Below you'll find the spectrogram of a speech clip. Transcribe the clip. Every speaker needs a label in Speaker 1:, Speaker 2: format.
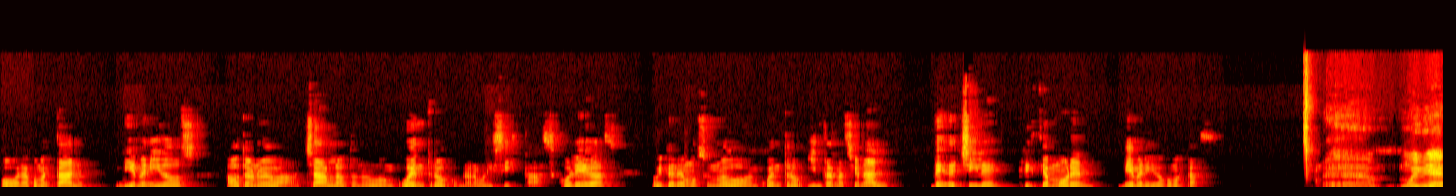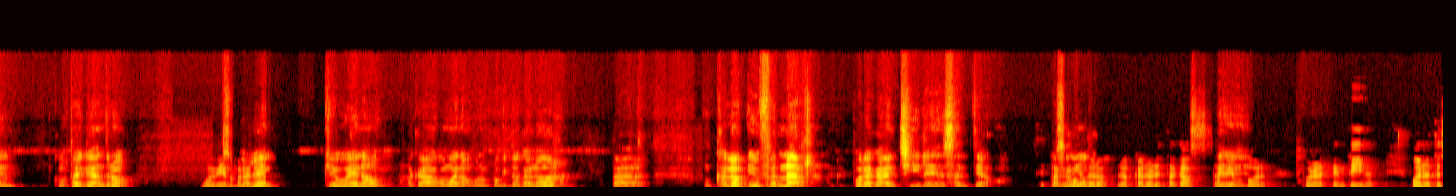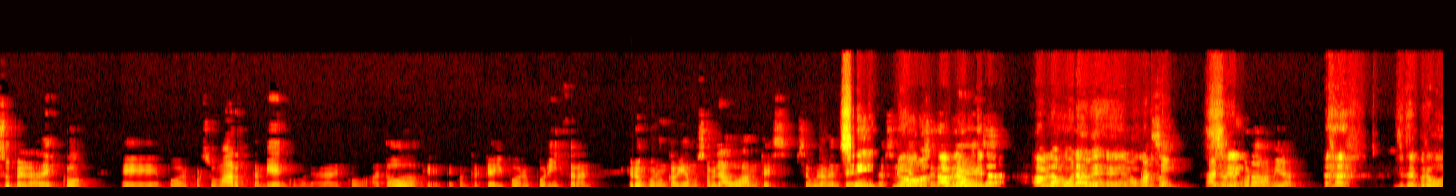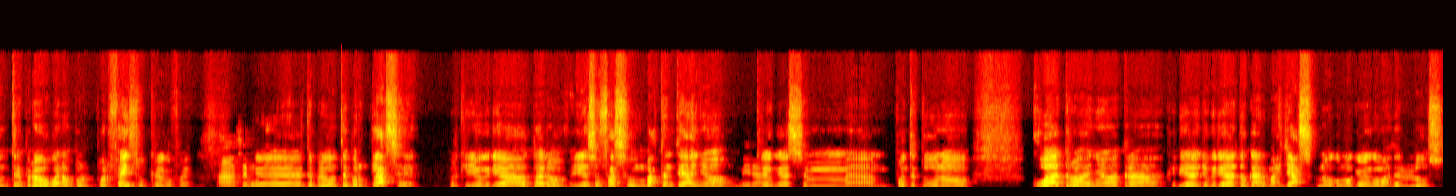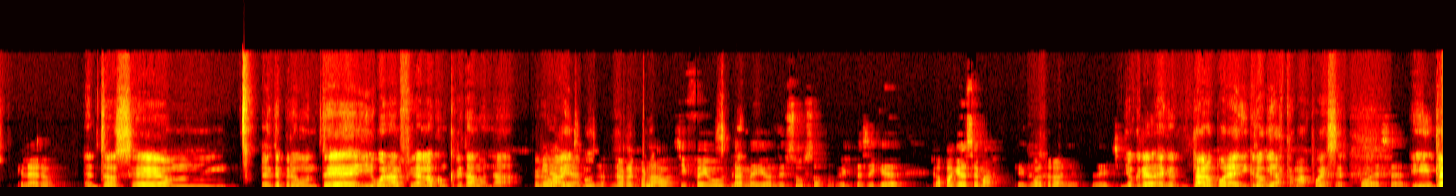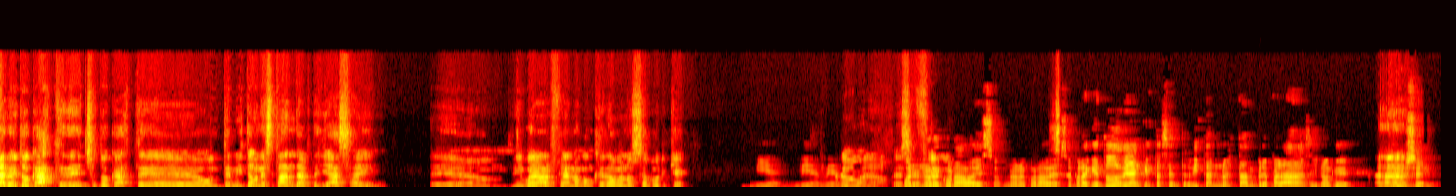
Speaker 1: Hola, ¿cómo están? Bienvenidos a otra nueva charla, otro nuevo encuentro con armonicistas colegas. Hoy tenemos un nuevo encuentro internacional desde Chile. Cristian Moren, bienvenido, ¿cómo estás?
Speaker 2: Eh, muy bien, ¿cómo estás, Leandro?
Speaker 1: Muy bien por acá. Bien.
Speaker 2: Qué bueno, acá con, bueno, con un poquito de calor, un calor infernal por acá en Chile, en Santiago.
Speaker 1: Se están viendo los, calores acá también por, por Argentina. Bueno, te súper agradezco eh, por, por sumarte también, como le agradezco a todos, que te contacté ahí por, por Instagram. Creo que nunca habíamos hablado antes, seguramente.
Speaker 2: Sí, no, hablamos, mira, hablamos una vez, ¿eh? me acuerdo.
Speaker 1: ¿Ah, sí? Ah, no recordaba, mira.
Speaker 2: Yo te pregunté, pero bueno, por, por Facebook creo que fue.
Speaker 1: Ah, hace mucho.
Speaker 2: Eh, te pregunté por clase, porque yo quería, claro, y eso fue hace un bastante año, Mira. creo que hace, mm, ponte tú unos cuatro años atrás, quería, yo quería tocar más jazz, ¿no? Como que vengo más del blues.
Speaker 1: Claro.
Speaker 2: Entonces eh, te pregunté y bueno, al final no concretamos nada. Pero ahí
Speaker 1: no, recordaba, sí, Facebook está medio en desuso, ¿viste? Así que capaz que hace más que cuatro años, de hecho.
Speaker 2: Yo creo, es que, claro, por ahí, y creo que hasta más puede ser.
Speaker 1: Puede ser.
Speaker 2: Y claro, y tocaste, de hecho, tocaste un temita, un estándar de jazz ahí. Eh, y bueno, al final no concretamos, no sé por qué.
Speaker 1: Bien, bien, bien.
Speaker 2: bueno,
Speaker 1: no recordaba eso, no recordaba eso. Para que todos vean que estas entrevistas no están preparadas, sino que fluyen.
